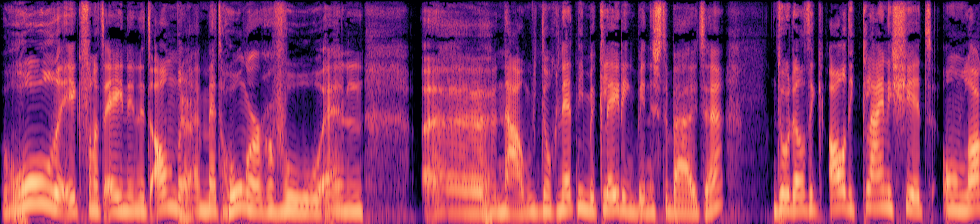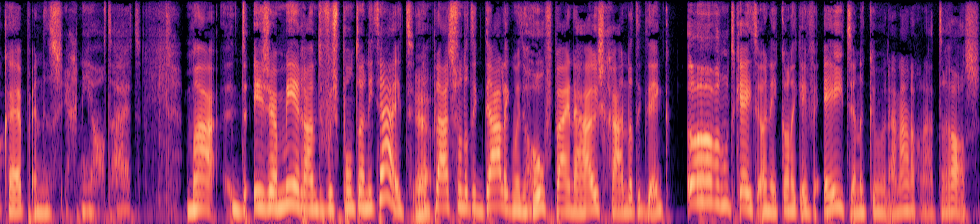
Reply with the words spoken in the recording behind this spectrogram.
rolde ik van het een in het andere Ja. met hongergevoel en eh, nou nog net niet mijn kleding binnenste buiten. Doordat ik al die kleine shit onlock heb. En dat is echt niet altijd. Maar is er meer ruimte voor spontaniteit. Ja. In plaats van dat ik dadelijk met hoofdpijn naar huis ga. En dat ik denk, oh, wat moet ik eten? Oh nee, kan ik even eten? En dan kunnen we daarna nog naar het terras.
